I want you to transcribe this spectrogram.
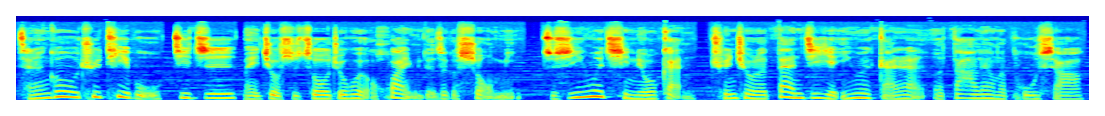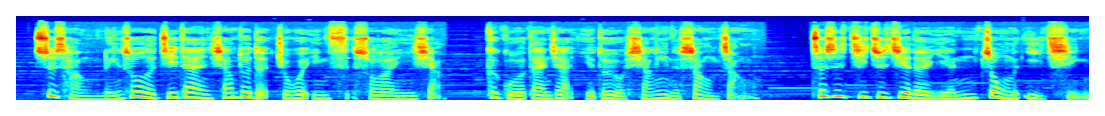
才能够去替补鸡只每九十周就会有换羽的这个寿命。只是因为禽流感，全球的蛋鸡也因为感染而大量的扑杀，市场零售的鸡蛋相对的就会因此受到影响，各国的蛋价也都有相应的上涨哦。这是鸡只界的严重的疫情，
